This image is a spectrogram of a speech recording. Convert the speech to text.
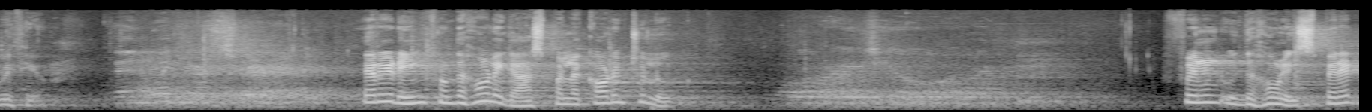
With you. A reading from the Holy Gospel according to Luke. Filled with the Holy Spirit,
